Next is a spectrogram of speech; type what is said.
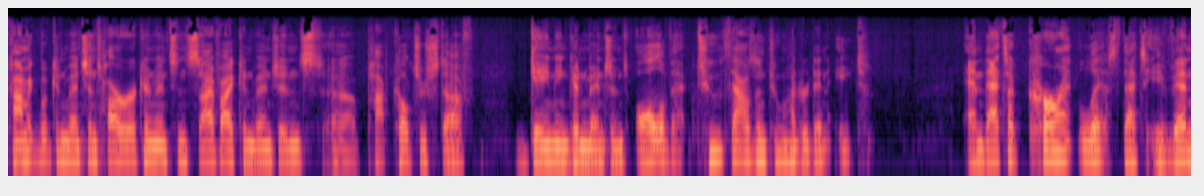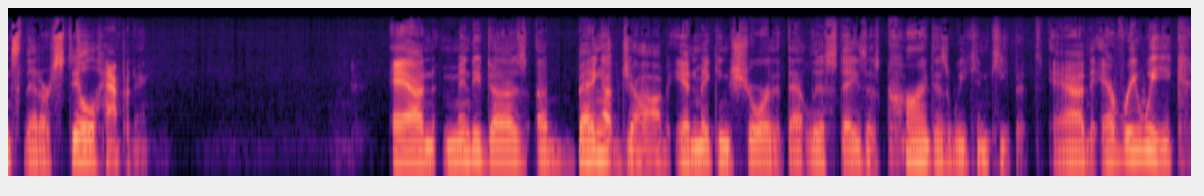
comic book conventions, horror conventions, sci fi conventions, uh, pop culture stuff, gaming conventions, all of that. 2,208. And that's a current list. That's events that are still happening. And Mindy does a bang up job in making sure that that list stays as current as we can keep it. And every week,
